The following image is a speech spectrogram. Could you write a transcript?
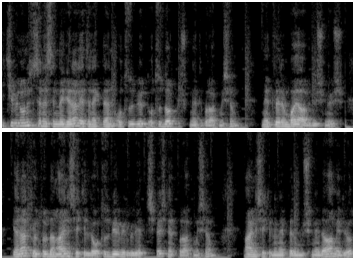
2013 senesinde genel yetenekten 31 34,5 neti bırakmışım. Netlerim bayağı bir düşmüş. Genel kültürden aynı şekilde 31,75 net bırakmışım. Aynı şekilde netlerim düşmeye devam ediyor.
